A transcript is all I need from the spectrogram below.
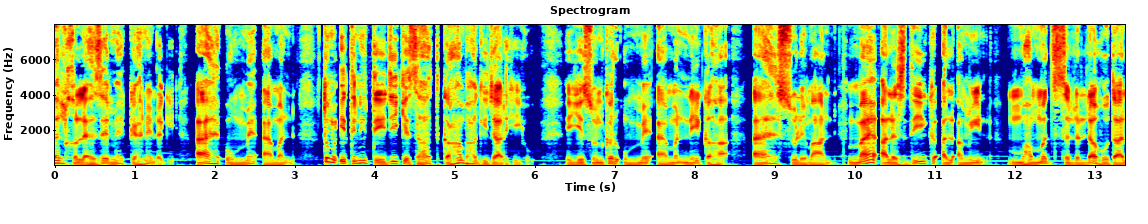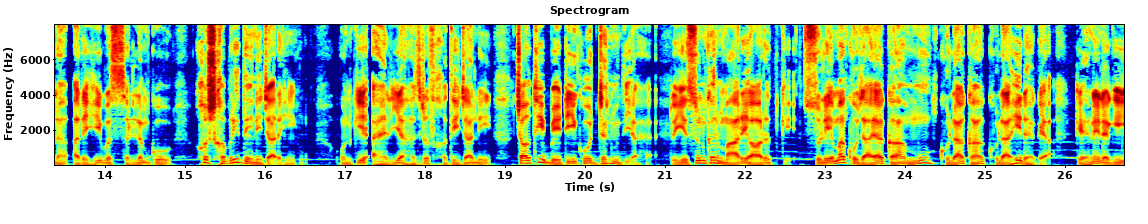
तलख लहजे में कहने लगी अह उम्मे ऐमन, तुम इतनी तेज़ी के साथ कहाँ भागी जा रही हो? ये सुनकर उम्मे ऐमन ने कहा अह सुलेमान मैं अलजदीक अल अमीन मोहम्मद सल्लल्लाहु अलैहि वसल्लम को खुशखबरी देने जा रही हूँ। उनकी अहलिया हज़रत खतीजा ने चौथी बेटी को जन्म दिया है। तो ये सुनकर मारे औरत के सुलेमा खुजाया का मुँह खुला का खुला ही रह गया। कहने लगी,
